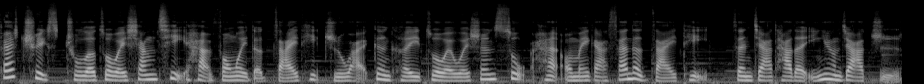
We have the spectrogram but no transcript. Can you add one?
Fat-Tricks 除了作为香气和风味的载体之外，更可以作为维生素和 Omega 三的载体，增加它的营养价值。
